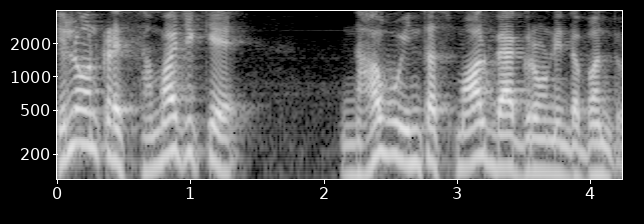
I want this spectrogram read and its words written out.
ಎಲ್ಲೋ ಒಂದು ಕಡೆ ಸಮಾಜಕ್ಕೆ ನಾವು ಇಂಥ ಸ್ಮಾಲ್ ಬ್ಯಾಕ್ಗ್ರೌಂಡಿಂದ ಬಂದು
